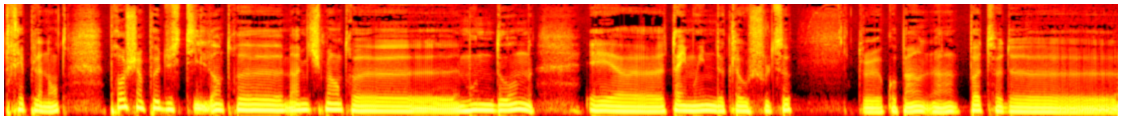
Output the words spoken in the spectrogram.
très planante, proche un peu du style entre à mi-chemin entre Moon Dawn et Time Wind de Klaus Schulze le copain, un pote de,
